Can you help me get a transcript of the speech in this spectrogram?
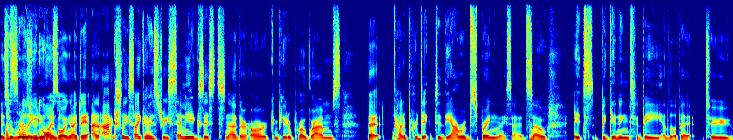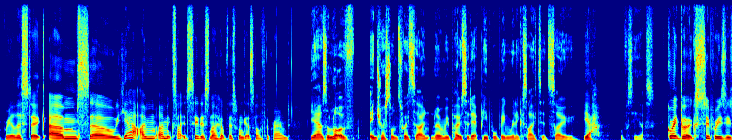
It's That a really, really mind blowing awesome. idea. And actually, psychohistory semi exists now. There are computer programs that kind of predicted the Arab Spring, they said. So it's beginning to be a little bit too realistic. Um, so yeah, I'm, I'm excited to see this and I hope this one gets off the ground. yeah, there was a lot of interest on Twitter. I know when we posted it, people being really excited. So Yeah. obviously that's Great books, super easy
